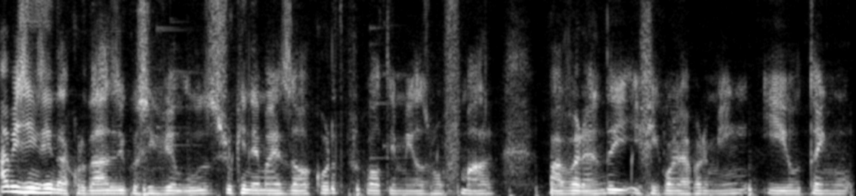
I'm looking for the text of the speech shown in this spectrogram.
Há vizinhos ainda acordados e consigo ver luzes, o que ainda é mais awkward, porque volta e meia eles vão fumar para a varanda e, e ficam a olhar para mim e eu tenho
